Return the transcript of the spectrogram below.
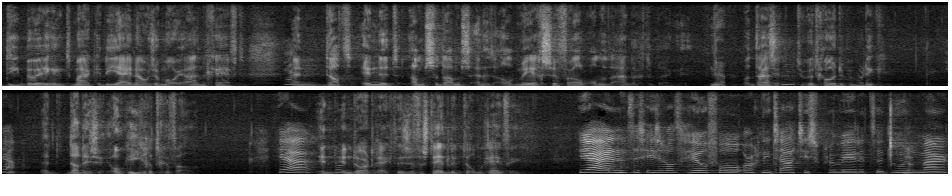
die beweging te maken die jij nou zo mooi aangeeft. Ja. En dat in het Amsterdams en het Almeerse vooral onder de aandacht te brengen. Ja. Want daar zit natuurlijk het grote publiek. Ja. En dat is ook hier het geval. Ja, In, in Dordrecht. Het is een verstedelijkte omgeving. Ja, en het is iets wat heel veel organisaties proberen te doen. Maar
